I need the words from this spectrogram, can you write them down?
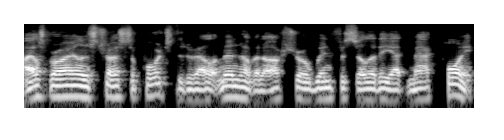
Islesboro Islands Trust supports the development of an offshore wind facility at Mack Point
